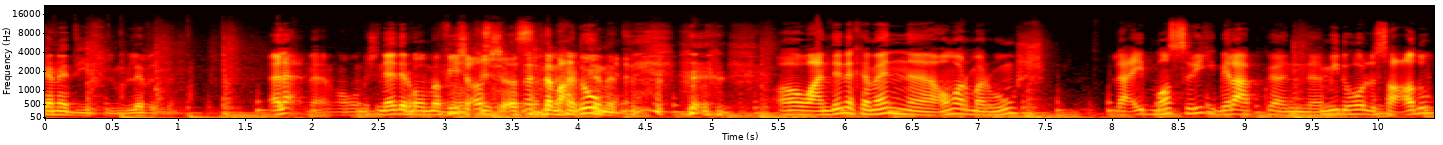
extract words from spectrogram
كندي في ال level ده. آه لا هو مش نادر. هو ما فيش مفيش أصلا. ده معدوم. آه وعندنا كمان عمر مرموش. لعيب مصري بيلعب كان ميدو هو اللي صعده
